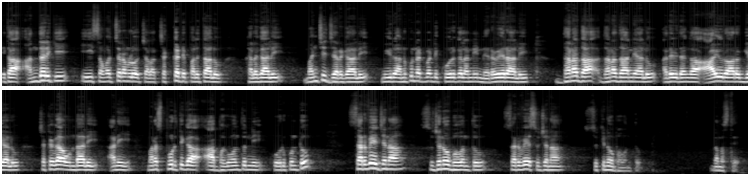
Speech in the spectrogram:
ఇక అందరికీ ఈ సంవత్సరంలో చాలా చక్కటి ఫలితాలు కలగాలి మంచి జరగాలి మీరు అనుకున్నటువంటి కోరికలన్నీ నెరవేరాలి ధన దా ధనధాన్యాలు అదేవిధంగా ఆయురారోగ్యాలు చక్కగా ఉండాలి అని మనస్ఫూర్తిగా ఆ భగవంతుణ్ణి కోరుకుంటూ సర్వే జన సుజనోభవంతు సర్వే సుజన సుఖినోభవంతు నమస్తే.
